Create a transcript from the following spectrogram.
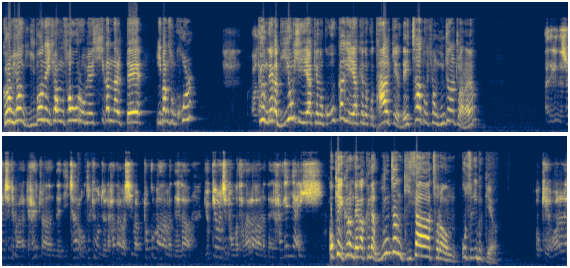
그럼 형 이번에 형 서울 오면 시간 날 때 이 방송 콜? 어, 나- 그럼 내가 미용실 예약해놓고 옷가게 예약해놓고 다 할게요. 내 차도 형 운전할 줄 알아요? 아니 근데 솔직히 말할게 할 줄 아는데 네 차를 어떻게 운전해 하다가 씨발 조금만 하면 내가 6개월치 번거 다 날라가는데 하겠냐 이씨. 오케이 그럼 내가 그날 운전 기사처럼 옷을 입을게요. 오케이 원래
